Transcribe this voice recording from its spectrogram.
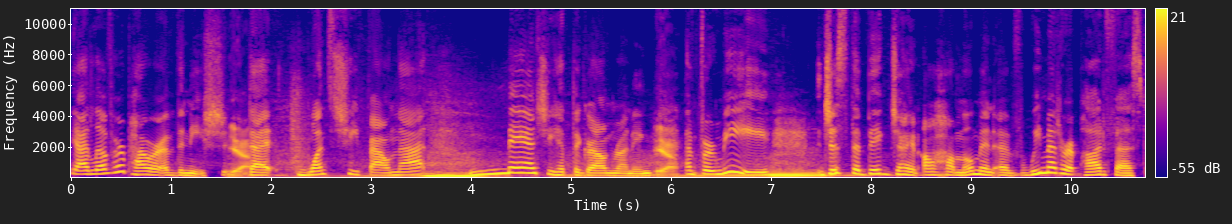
yeah, I love her power of the niche. Yeah. That once she found that, man, she hit the ground running. Yeah. And for me, just the big giant aha moment of we met her at Podfest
